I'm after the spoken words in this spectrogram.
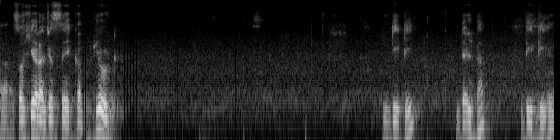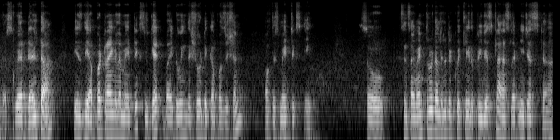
uh, so here I'll just say compute dt delta dt inverse, where delta is the upper triangular matrix you get by doing the Schur decomposition of this matrix A. So since I went through it a little bit quickly in the previous class, let me just uh,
